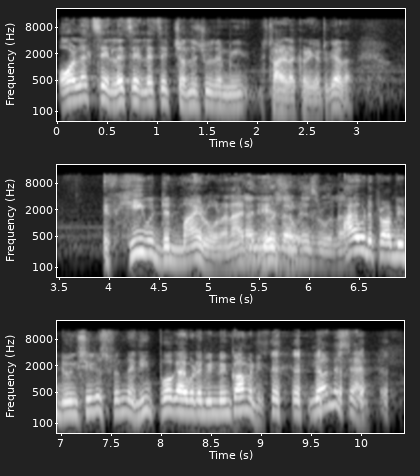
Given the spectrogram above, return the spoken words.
or let's say, let's say, let's say Chandrachur and me started our career together. If he would did my role and I did And his, done role, his role, huh? I would have probably been doing serious film, and he poor guy would have been doing comedy. you understand?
